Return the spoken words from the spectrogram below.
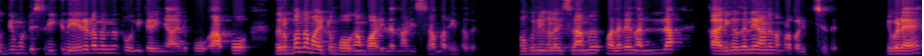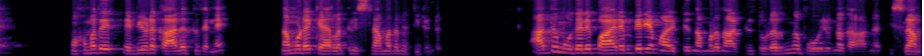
ബുദ്ധിമുട്ട് സ്ത്രീക്ക് നേരിടണമെന്ന് തോന്നിക്കഴിഞ്ഞാൽ അപ്പോ നിർബന്ധമായിട്ടും പോകാൻ പാടില്ലെന്നാണ് ഇസ്ലാം പറയുന്നത്. നോക്കൂ നിങ്ങൾ ഇസ്ലാം വളരെ നല്ല കാര്യങ്ങൾ തന്നെയാണ് നമ്മളെ പഠിപ്പിച്ചത്. ഇവിടെ മുഹമ്മദ് നബിയുടെ കാലത്ത് തന്നെ നമ്മുടെ കേരളത്തിൽ ഇസ്ലാം മതം എത്തിയിട്ടുണ്ട്. അത് മുതൽ പാരമ്പര്യമായിട്ട് നമ്മുടെ നാട്ടിൽ തുടർന്നു പോരുന്നതാണ് ഇസ്ലാം.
